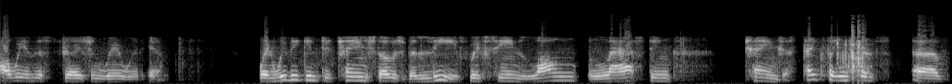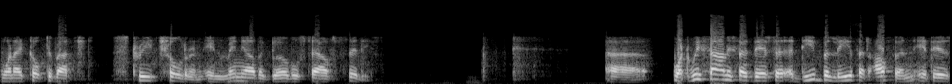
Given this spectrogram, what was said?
are we in the situation where we're in? When we begin to change those beliefs, we've seen long lasting changes. Take, for instance, uh, when I talked about street children in many other global south cities. Uh, what we found is that there's a, deep belief that often it is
